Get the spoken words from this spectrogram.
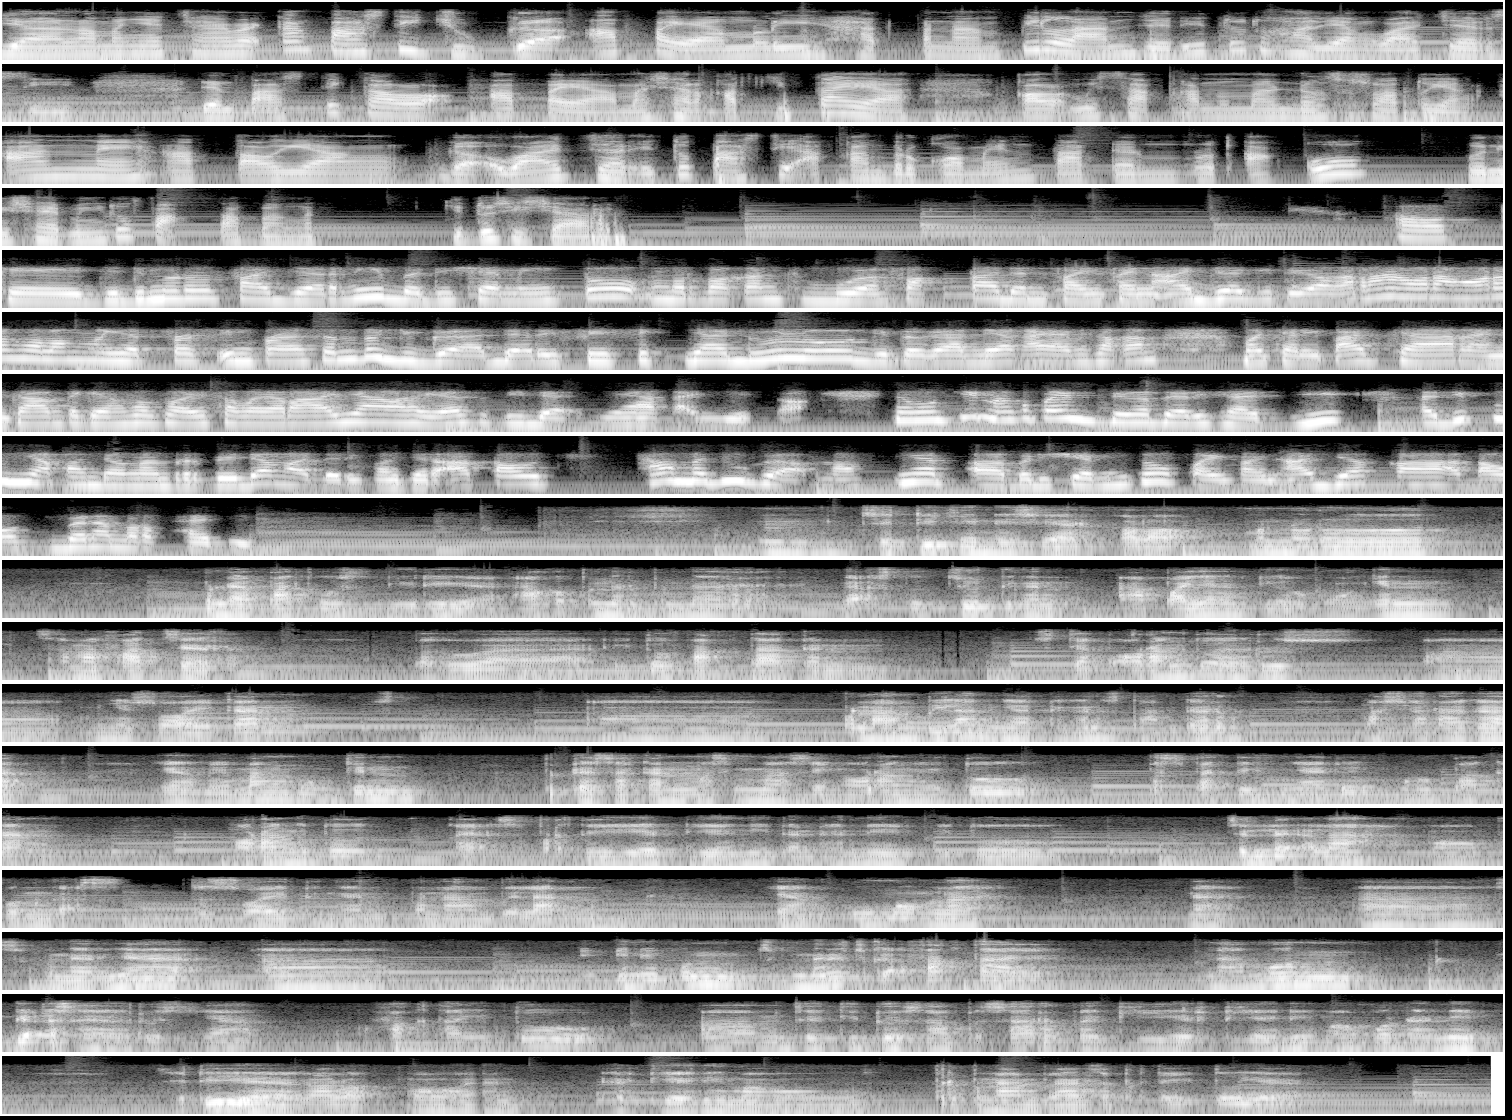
ya namanya cewek kan pasti juga apa ya melihat penampilan. Jadi itu tuh hal yang wajar sih. Dan pasti kalau apa ya masyarakat kita ya kalau misalkan memandang sesuatu yang aneh atau yang gak wajar itu pasti akan berkomentar. Dan menurut aku body shaming itu fakta banget Gitu sih, Syar. Oke, jadi menurut Fajar nih body shaming itu merupakan sebuah fakta dan fine-fine aja gitu ya. Karena orang-orang kalau ngelihat first impression tuh juga dari fisiknya dulu gitu kan ya. Kayak misalkan mau cari pacar yang cantik, yang sesuai seleranya lah ya setidaknya kayak gitu. Nah mungkin aku pengen dengar dari Hadi. Hadi punya pandangan berbeda nggak dari Fajar? Atau sama juga, maksudnya uh, body shaming itu fine-fine aja kah? Atau gimana menurut Hadi? Hmm, jadi gini sih, kalau menurut pendapatku sendiri ya aku benar-benar nggak setuju dengan apa yang diomongin sama Fajar bahwa itu fakta dan setiap orang tuh harus uh, menyesuaikan uh, penampilannya dengan standar masyarakat yang memang mungkin berdasarkan masing-masing orang itu perspektifnya itu merupakan orang itu kayak seperti Diani dan Hanif itu jelek lah maupun nggak sesuai dengan penampilan yang umum lah. Nah, uh, sebenarnya uh, ini pun sebenarnya juga fakta ya. Namun nggak seharusnya fakta itu uh, menjadi dosa besar bagi Herdiani maupun Hanif. Jadi ya kalau mau Herdiani mau berpenampilan seperti itu ya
